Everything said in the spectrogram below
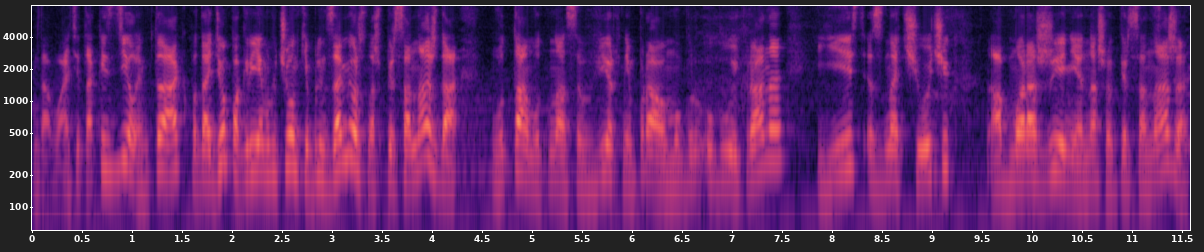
Давайте так и сделаем. Так, подойдем, погреем ручонки. Блин, замерз наш персонаж, да. Вот там вот у нас в верхнем правом углу экрана есть значочек обморожение нашего персонажа.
